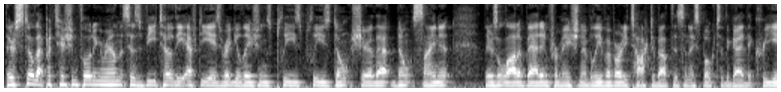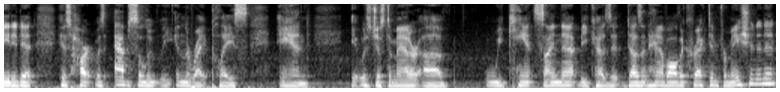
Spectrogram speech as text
there's still that petition floating around that says veto the FDA's regulations. Please, please don't share that. Don't sign it. There's a lot of bad information. I believe I've already talked about this, and I spoke to the guy that created it. His heart was absolutely in the right place, and it was just a matter of we can't sign that because it doesn't have all the correct information in it,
